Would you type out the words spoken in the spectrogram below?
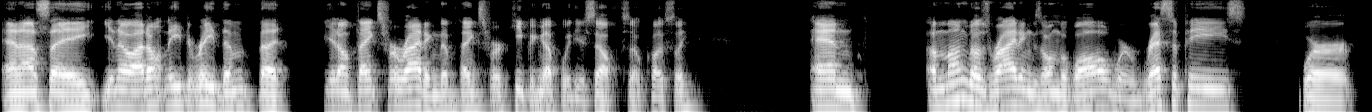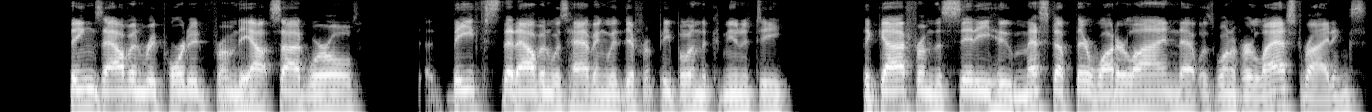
And I'll say, you know, I don't need to read them, but you know, thanks for writing them. Thanks for keeping up with yourself so closely. And among those writings on the wall were recipes, were things Alvin reported from the outside world, beefs that Alvin was having with different people in the community. The guy from the city who messed up their water line, that was one of her last writings.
